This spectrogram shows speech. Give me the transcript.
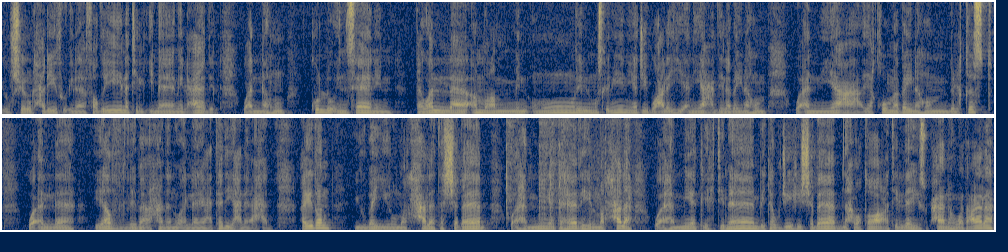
يرشد الحديث إلى فضيلة الإمام العادل وأنه كل إنسان تولى أمرا من أمور المسلمين يجب عليه أن يعدل بينهم وأن يقوم بينهم بالقسط والا يظلم أحدا والا يعتدي على أحد. أيضا يبين مرحلة الشباب وأهمية هذه المرحلة وأهمية الاهتمام بتوجيه الشباب نحو طاعة الله سبحانه وتعالى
